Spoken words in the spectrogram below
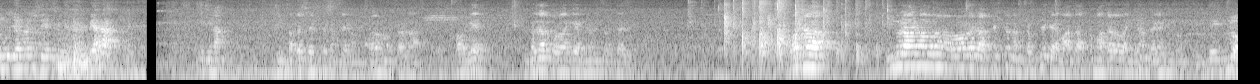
ನೂರು ಜನ ಸೇರಿಸಿ ಬೇಡ. ಈ ಈ ಸಭೆ ಸೇರಿಸ್ತಕ್ಕಂಥ ನಮ್ಮ ಸ್ವಾಮಿ ಕಾರಣ ಅವರಿಗೆ ನಿಮ್ಮೆಲ್ಲರ ಪರವಾಗಿ ಅಭಿನಂದಿಸುತ್ತಾ ಇದ್ದೀನಿ ಬಹುಶಃ ಇಮ್ರಾನ್ ಅವರ ನಾವು ನೋಡಿದಾಗ ಅಟ್ಲೀಸ್ಟ್ ನಮ್ಮ ಸಂಸ್ಥೆಗೆ ಮಾತಾ, ಮಾತಾಡೋದು ಅಜ್ಞಾನ ಬೇಕಾಗಿತ್ತು ಅಂತ ಇಲ್ಲೇ ಇದ್ದರು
